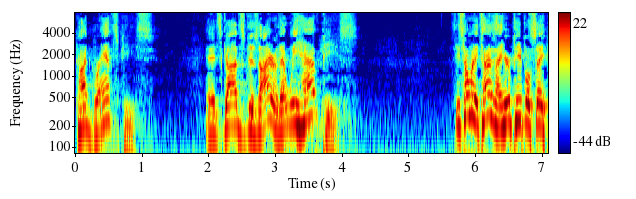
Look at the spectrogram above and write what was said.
God grants peace. And it's God's desire that we have peace. See, so many times I hear people say,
